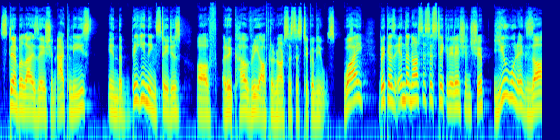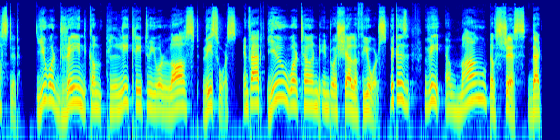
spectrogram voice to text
stabilization, at least in the beginning stages of recovery after narcissistic abuse. Why? Because in the narcissistic relationship, you were exhausted. You were drained completely to your last resource. In fact, you were turned into a shell of yours because the amount of stress that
